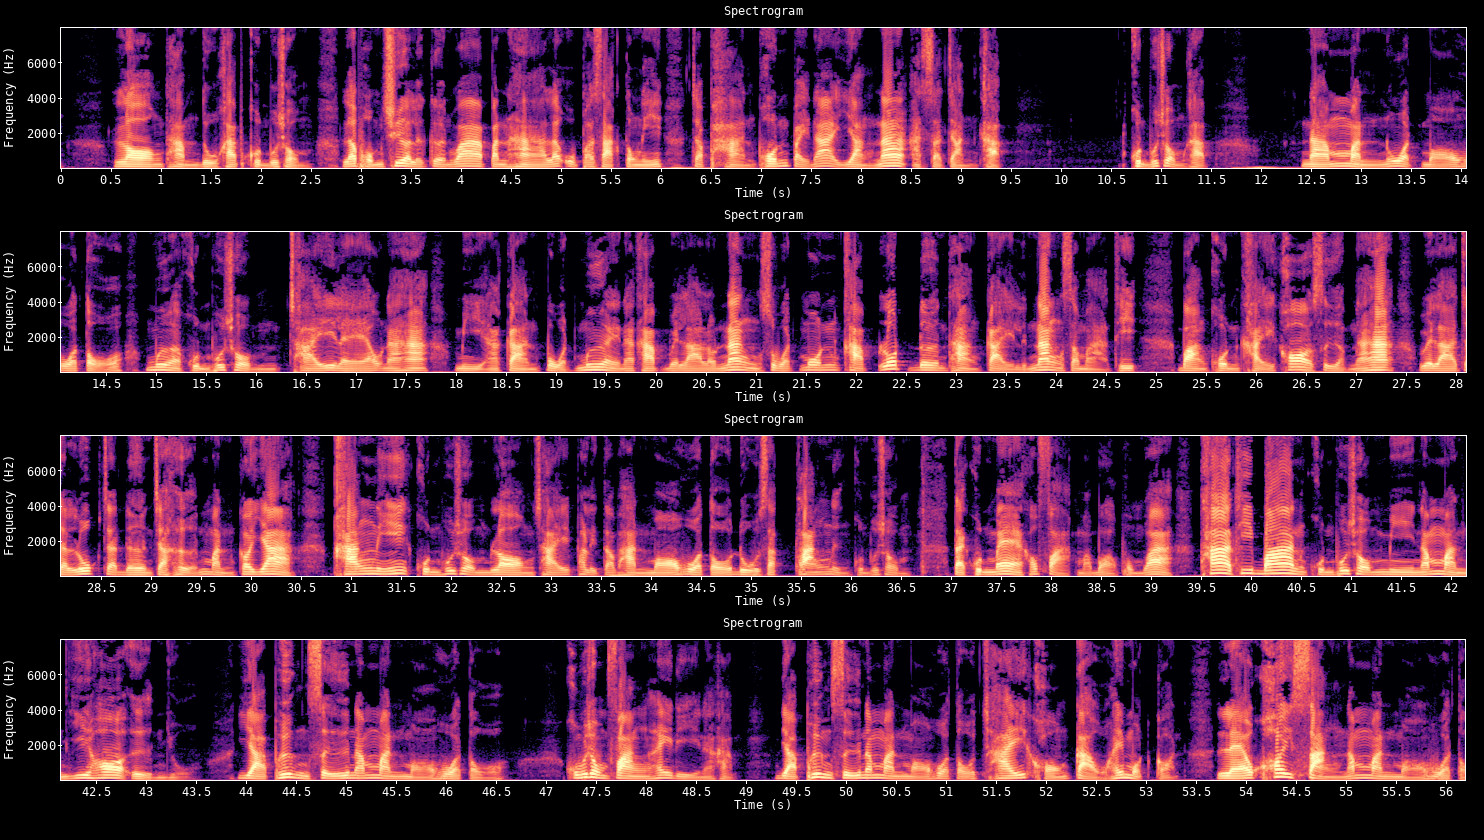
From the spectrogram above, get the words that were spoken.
ลองทำดูครับคุณผู้ชม แล้วผมเชื่อเหลือเกินว่าปัญหาและอุปสรรคตรงนี้จะผ่านพ้นไปได้อย่างน่าอัศจรรย์ครับ คุณผู้ชมครับ น้ำมันนวดหมอหัวโต เมื่อคุณผู้ชมใช้แล้วนะฮะ มีอาการปวดเมื่อยนะครับ เวลาเรานั่งสวดมนต์ขับรถเดินทางไกลหรือนั่งสมาธิ บางคนไขข้อเสื่อมนะฮะ เวลาจะลุกจะเดินจะเหินมันก็ยาก ครั้งนี้คุณผู้ชมลองใช้ผลิตภัณฑ์หมอหัวโตดูสักครั้งหนึ่งคุณผู้ชม แต่คุณแม่เขาฝากมาบอกผมว่า ถ้าที่บ้านคุณผู้ชมมีน้ำมันยี่ห้ออื่นอยู่ อย่าพึ่งซื้อน้ำมันหมอหัวโต คุณผู้ชมฟังให้ดีนะครับ อย่าพึ่งซื้อน้ำมันหมอหัวโตใช้ของเก่าให้หมดก่อน แล้วค่อยสั่งน้ำมันหมอหัวโต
